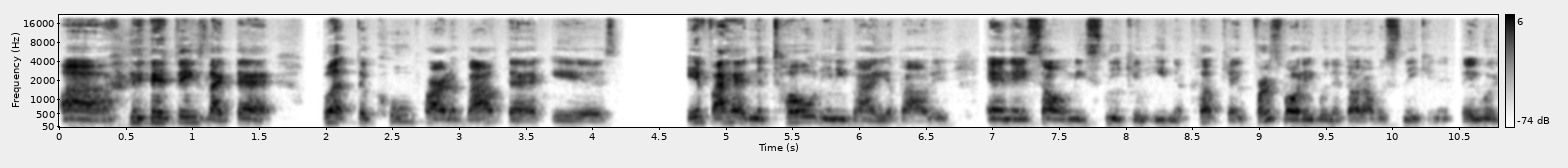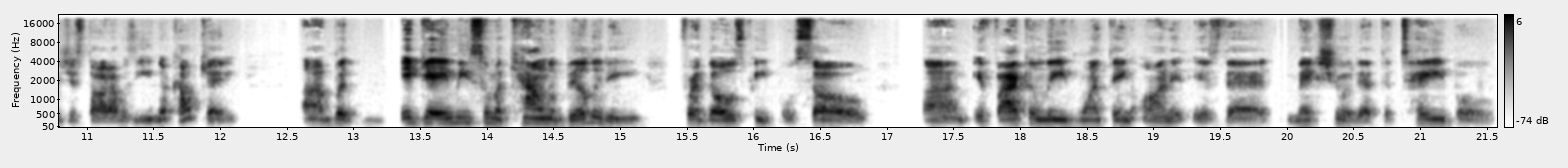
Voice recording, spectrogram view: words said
Uh, and things like that. But the cool part about that is if I hadn't told anybody about it and they saw me sneaking eating a cupcake, first of all, they wouldn't have thought I was sneaking it. They would have just thought I was eating a cupcake. Uh, but it gave me some accountability for those people. So um, if I can leave one thing on it is that make sure that the table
